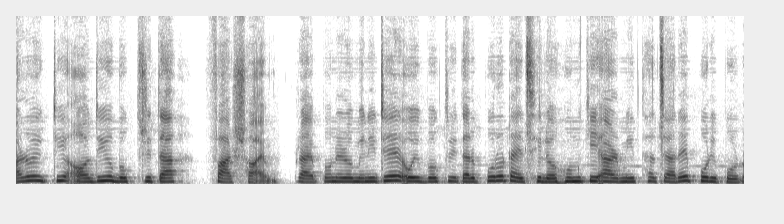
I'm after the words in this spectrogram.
আরও একটি অডিও বক্তৃতা ফাঁস হয়। প্রায় পনেরো মিনিটে ওই বক্তৃতার পুরোটাই ছিল হুমকি আর মিথ্যাচারে পরিপূর্ণ।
